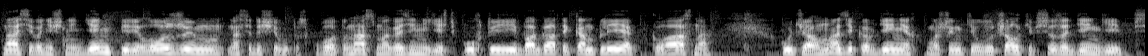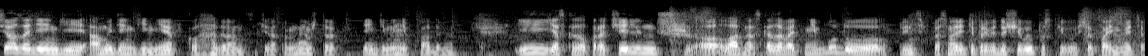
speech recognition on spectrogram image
на сегодняшний день переложим на следующий выпуск. Вот, у нас в магазине есть, ух ты, богатый комплект, классно. Куча алмазиков, денег, машинки, улучшалки, все за деньги, все за деньги, а мы деньги не вкладываем. Кстати, напоминаем, что деньги мы не вкладываем. И я сказал про челлендж. Ладно, рассказывать не буду. В принципе, посмотрите предыдущий выпуск, и вы все поймете.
